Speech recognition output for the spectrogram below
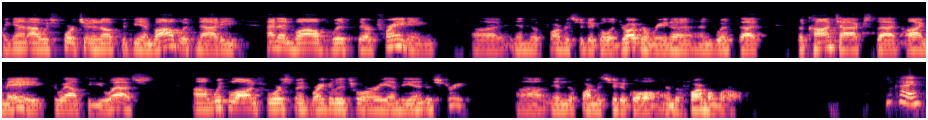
again, I was fortunate enough to be involved with NADDI and involved with their training in the pharmaceutical and drug arena, and with that, the contacts that I made throughout the U.S. Uh, with law enforcement, regulatory, and the industry uh, in the pharmaceutical and the pharma world. Okay,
